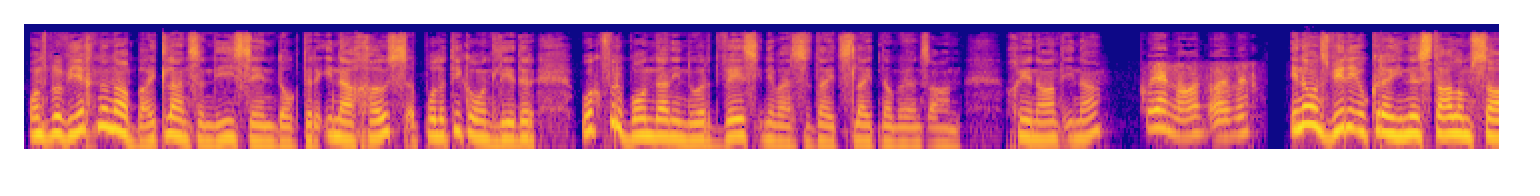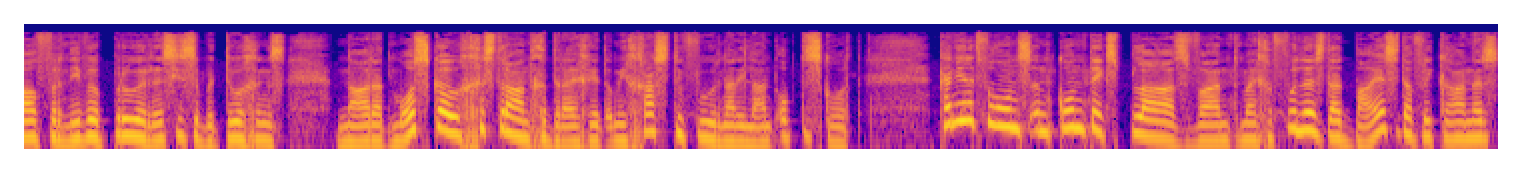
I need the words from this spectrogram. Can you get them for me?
Ons beweeg nou na buitelands en hier sien Dr Ina Gous, 'n politieke ontleder, ook verbonde aan die Noordwes Universiteit, sluit nou by ons aan. Goeienaand Ina. Goeienaand Iwer. In ons weer die Oekraïne staal homself vir nuwe pro-Russiese betogings nadat Moskou gisteraand gedreig het om die gastoevoer na die land op te skort. Kan jy dit vir ons in konteks plaas want my gevoel is dat baie Suid-Afrikaners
